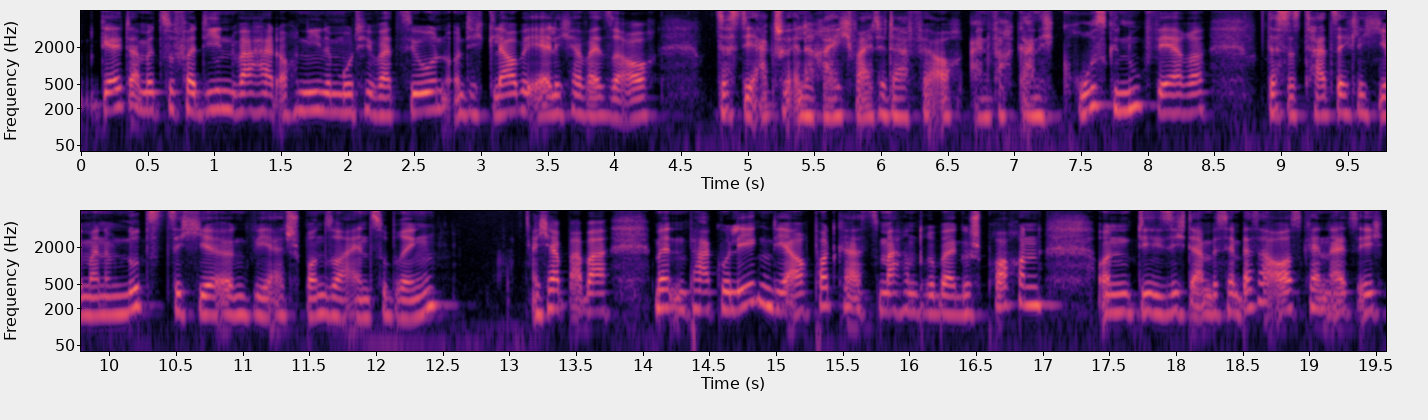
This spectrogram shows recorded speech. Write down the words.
Geld damit zu verdienen war halt auch nie eine Motivation und ich glaube ehrlicherweise auch, dass die aktuelle Reichweite dafür auch einfach gar nicht groß genug wäre, dass es tatsächlich jemandem nutzt, sich hier irgendwie als Sponsor einzubringen. Ich habe aber mit ein paar Kollegen, die auch Podcasts machen, drüber gesprochen und die sich da ein bisschen besser auskennen als ich.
